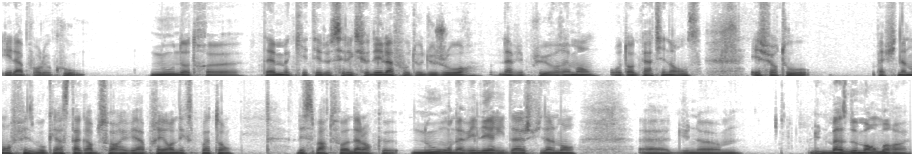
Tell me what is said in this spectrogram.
Et là, pour le coup, nous, notre thème qui était de sélectionner la photo du jour n'avait plus vraiment autant de pertinence. Et surtout, bah, finalement, Facebook et Instagram sont arrivés après en exploitant les smartphones, alors que nous, on avait l'héritage finalement euh, d'une euh, d'une base de membres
